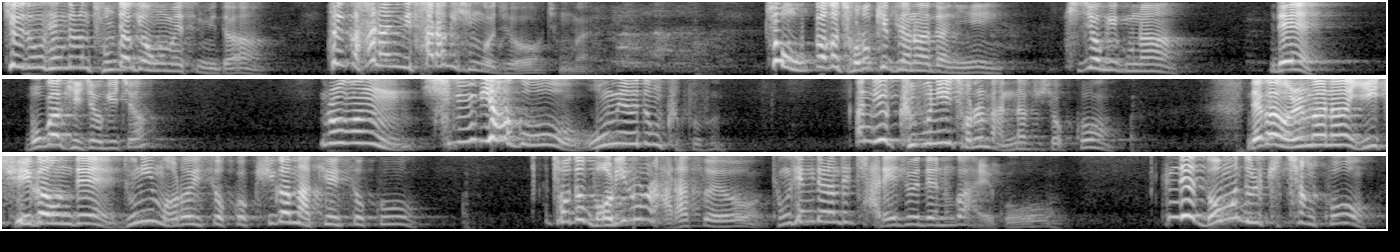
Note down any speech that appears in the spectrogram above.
제 동생들은 둘 다 경험했습니다. 그러니까 하나님이 살아계신 거죠, 정말. 저 오빠가 저렇게 변하다니 기적이구나. 네, 뭐가 기적이죠? 여러분 신비하고 오묘했던 그분. 아니 그분이 저를 만나 주셨고 내가 얼마나 이 죄 가운데 눈이 멀어 있었고 귀가 막혀 있었고 저도 머리로는 알았어요. 동생들한테 잘해줘야 되는 거 알고. 근데 너무 늘 귀찮고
